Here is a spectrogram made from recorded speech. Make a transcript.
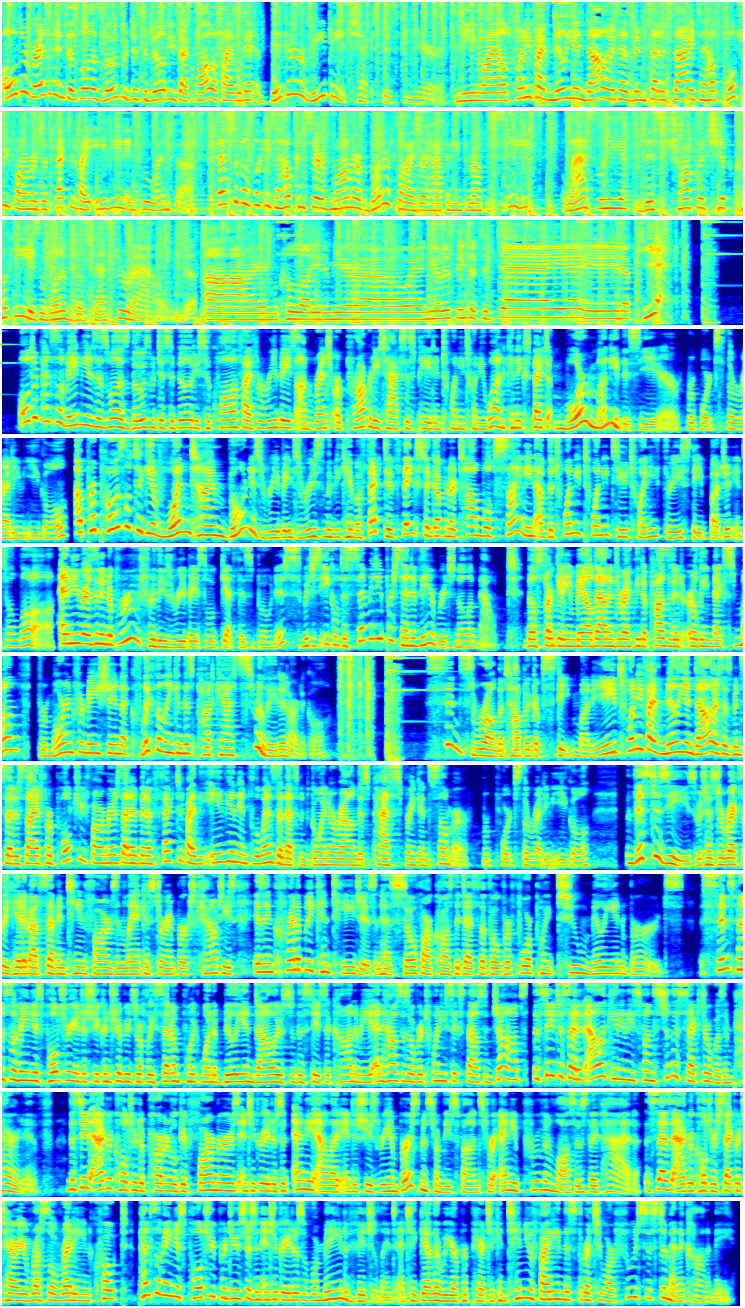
Older residents, as well as those with disabilities that qualify, will get bigger rebate checks this year. Meanwhile, $25 million has been set aside to help poultry farmers affected by avian influenza. Festivals looking to help conserve monarch butterflies are happening throughout the state. Lastly, this chocolate chip cookie is one of the best around. I'm Claudia DeMiro, and you're listening to Today in a PA. Older Pennsylvanians, as well as those with disabilities who qualify for rebates on rent or property taxes paid in 2021, can expect more money this year, reports the Reading Eagle. A proposal to give one time bonus rebates recently became effective thanks to Governor Tom Wolf's signing of the 2022 23 state budget into law. Any resident approved for these rebates will get this bonus, which is equal to 70% of the original amount. They'll start getting mailed out and directly deposited early next month. For more information, click the link in this podcast's related article. Since we're on the topic of state money, $25 million has been set aside for poultry farmers that have been affected by the avian influenza that's been going around this past spring and summer, reports the Reading Eagle. This disease, which has directly hit about 17 farms in Lancaster and Berks counties, is incredibly contagious and has so far caused the deaths of over 4.2 million birds. Since Pennsylvania's poultry industry contributes roughly $7.1 billion to the state's economy and houses over 26,000 jobs, the state decided allocating these funds to the sector was imperative. The state agriculture department will give farmers, integrators, and any allied industries reimbursements from these funds for any proven losses they've had. Says Agriculture Secretary Russell Redding, quote, Pennsylvania's poultry producers and integrators will remain vigilant, and together we are prepared to continue fighting this threat to our food system and economy.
